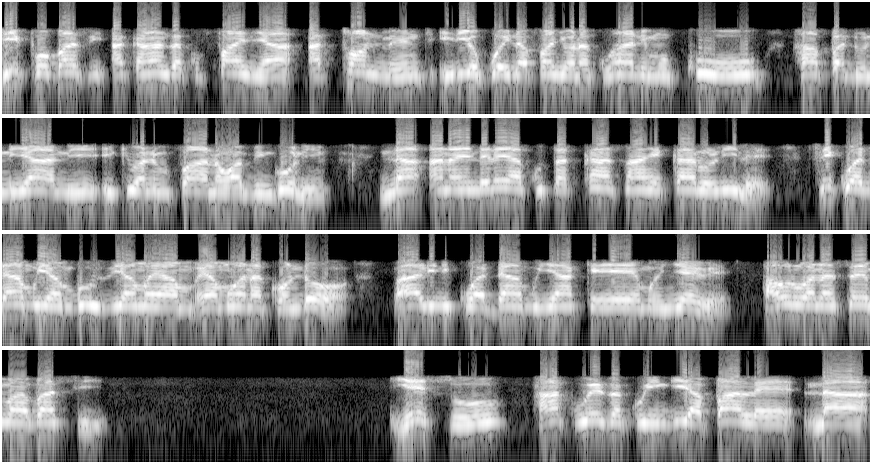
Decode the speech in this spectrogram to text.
ndipo basi akaanza kufanya atonement iliyokuwa inafanywa na kuhani mkuu hapa duniani ikiwa ni mfano wa mbinguni na anaendelea kutakasa hekaro lile. Si kwa damu ya mbuzi ama ya, ya mwana kondoo bali ni kwa damu yake yeye mwenyewe. Paulo anasema basi Yesu hakuweza kuingia pale na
